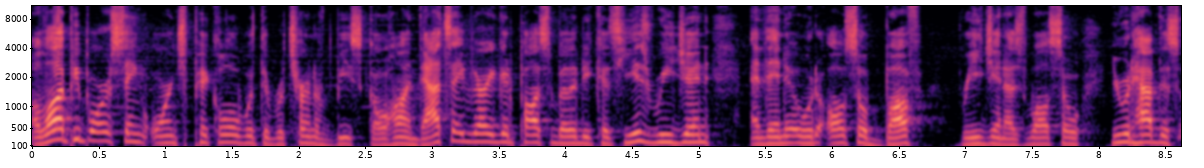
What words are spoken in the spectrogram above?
A lot of people are saying Orange Piccolo with the return of Beast Gohan. That's a very good possibility because he is regen, and then it would also buff regen as well. So you would have this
